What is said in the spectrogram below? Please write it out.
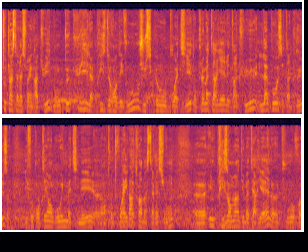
Toute l'installation est gratuite, donc depuis la prise de rendez-vous jusqu'au boîtier. Donc le matériel est inclus, la pause est incluse. Il faut compter en gros une matinée, euh, entre 3 et 4 heures d'installation. Euh, une prise en main du matériel pour,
